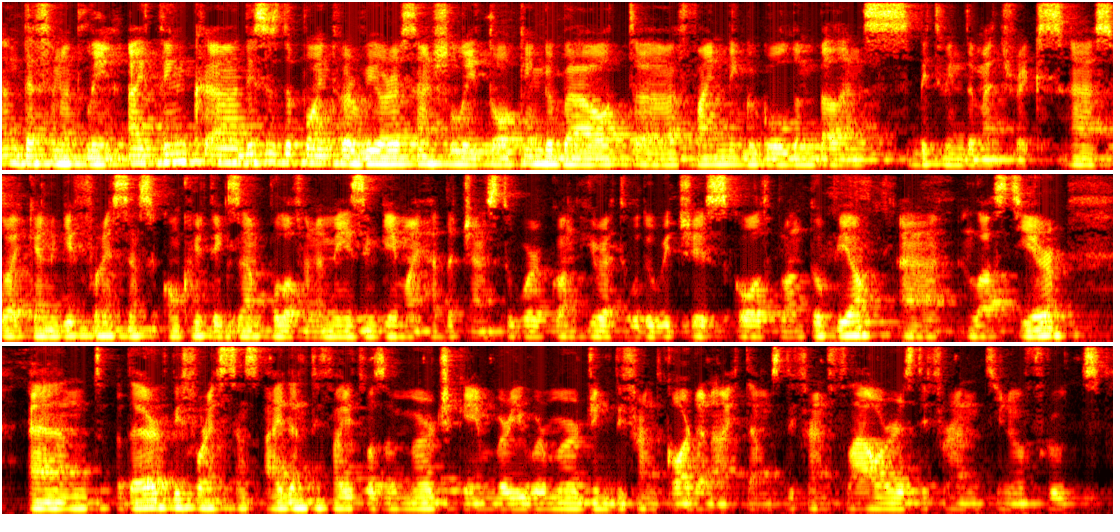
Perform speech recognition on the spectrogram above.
And definitely. I think uh, this is the point where we are essentially talking about uh, finding a golden balance between the metrics. Uh, so I can give, for instance, a concrete example of an amazing game I had the chance to work on here at Voodoo, which is called Plantopia uh, last year. And there we, for instance, identified it was a merge game where you were merging different garden items, different flowers, different, you know, fruits.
